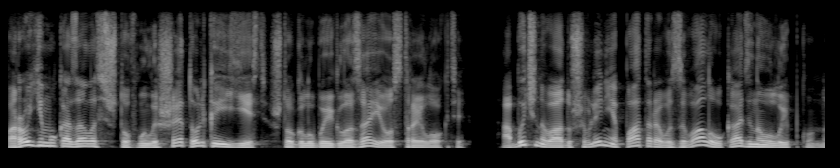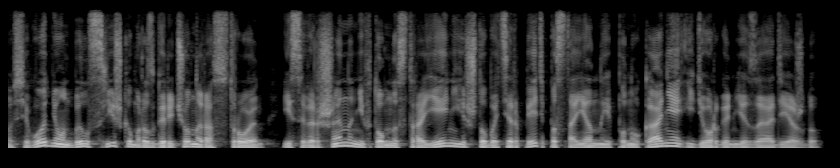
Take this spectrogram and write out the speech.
Порой ему казалось, что в малыше только и есть, что голубые глаза и острые локти. Обычно воодушевление Паттера вызывало у Кадина улыбку, но сегодня он был слишком разгорячен и расстроен, и совершенно не в том настроении, чтобы терпеть постоянные понукания и дерганье за одежду.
